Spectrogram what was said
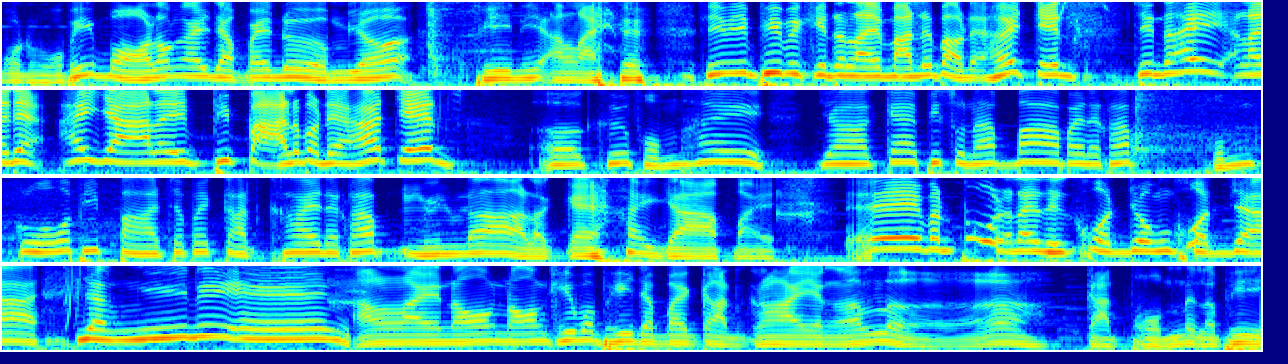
ปวดหัว พี่บอกแล้วไงอย่าไปดื่มเยอะ พี่นี่อะไรที่พี่พี่ไปกินอะไรมาหรือเปล่าเนี่ยเฮ้ยเจนเจนให้อะไรเนี่ยให้ยาอะไรพี่ป่าหรือเปล่าเนี่ยฮะเจนเออคือผมให้ยาแก้พิษสุนัขบ้าไปนะครับ ผมกลัวว่าพี่ป่าจะไปกัดใครนะครับมิน่าละแกให้ยาไป เอ๊มันพูดอะไรถึงขวดยงขวดยา อย่างนี้นี่เอง อะไรน้องน้องคิดว่าพี่จะไปกัดใครอย่างนั้นเหรอ กัดผมเนี่ยเหรอพี่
